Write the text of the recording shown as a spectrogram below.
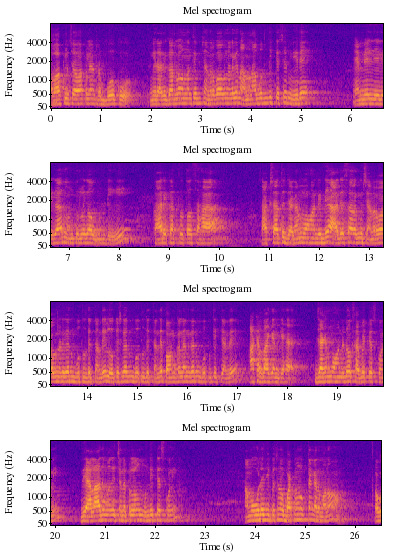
అవాకులు చవాకులు అంటారు బోకు? మీరు అధికారంలో ఉన్నని చెప్పి చంద్రబాబు నాయుడు గారు నమ్మనాబుద్ధులు తిట్టేశారు మీరే. ఎమ్మెల్యేలుగా మంత్రులుగా ఉండి కార్యకర్తలతో సహా సాక్షాత్తు జగన్మోహన్ రెడ్డి ఆదేశాలు మీరు చంద్రబాబు నాయుడు గారిని బూతులు తిట్టండి లోకేష్ గారిని బూతులు తిట్టండి పవన్ కళ్యాణ్ గారిని బూతులు తిట్టండి అక్కడ దాకేందుకే జగన్మోహన్ రెడ్డి ఒక సభ పెట్టేసుకొని వేలాది మంది చిన్నపిల్లలను ముందెట్టేసుకొని అమ్మ ఊడని చెప్పేసి ఒక బట్టలు నొక్కుతాం కదా మనం? ఒక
